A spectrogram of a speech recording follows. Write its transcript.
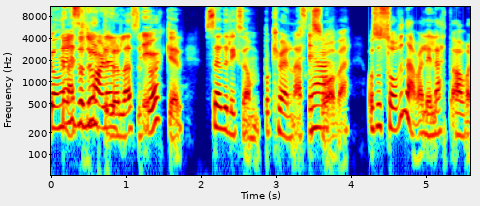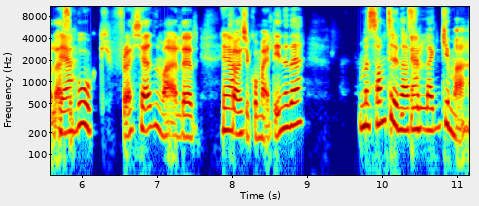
gangene jeg liksom, har tid til å lese bøker, så er det liksom på kvelden jeg skal Ja. sove. Og så sovner jeg veldig lett av å lese Ja. bok, for jeg kjeder meg, eller Ja. klarer ikke å komme helt inn i det. Men samtidig, når jeg skal Ja. legge meg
